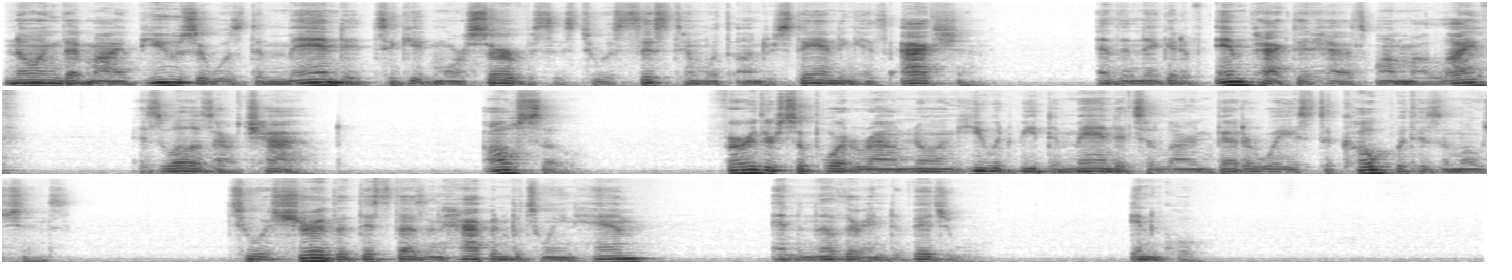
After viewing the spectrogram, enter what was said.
knowing that my abuser was demanded to get more services to assist him with understanding his action and the negative impact it has on my life as well as our child. Also, further support around knowing he would be demanded to learn better ways to cope with his emotions, to assure that this doesn't happen between him and another individual. End quote.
